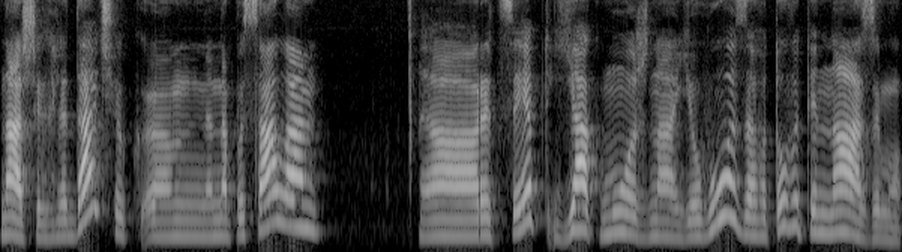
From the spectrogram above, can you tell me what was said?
наших глядачок ем, написала рецепт, як можна його заготовити на зиму.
